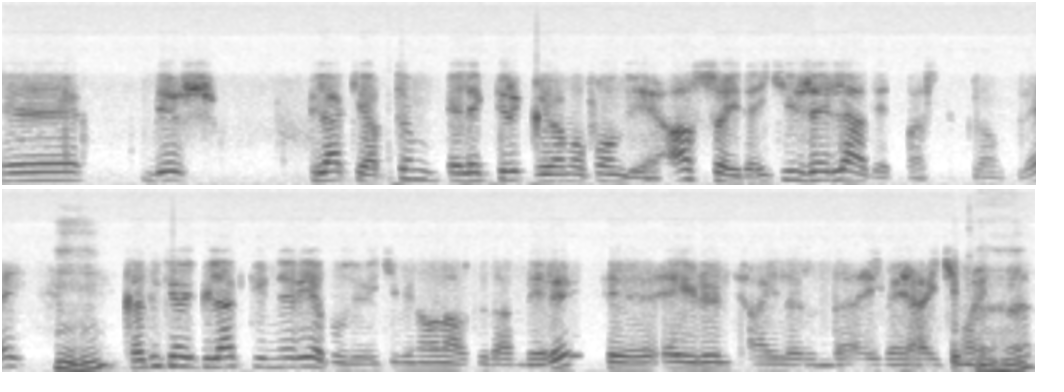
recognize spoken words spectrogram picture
e, bir plak yaptım. Elektrik gramofon diye. Az sayıda 250 adet bastık long play. Hı hı. Kadıköy plak günleri yapılıyor 2016'dan beri. E, Eylül aylarında veya Ekim ayında. Hı hı.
